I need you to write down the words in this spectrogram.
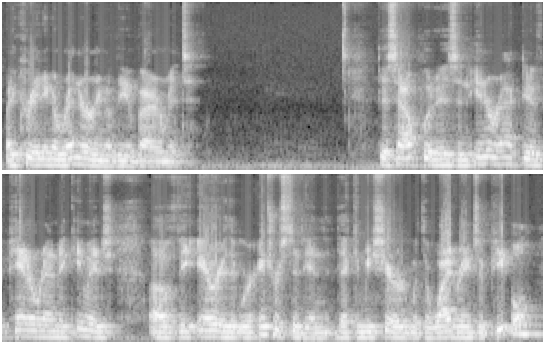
by creating a rendering of the environment. This output is an interactive panoramic image of the area that we're interested in that can be shared with a wide range of people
